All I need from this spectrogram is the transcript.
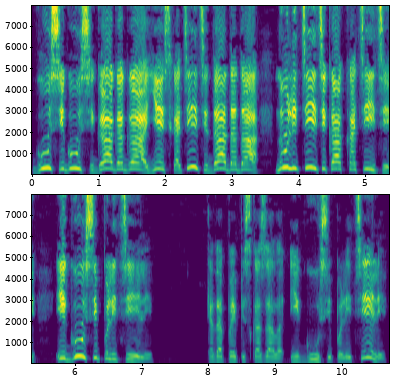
«Гуси, гуси, га-га-га, есть хотите? Да-да-да, ну летите, как хотите!» И гуси полетели. Когда Пеппи сказала «и гуси полетели»,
